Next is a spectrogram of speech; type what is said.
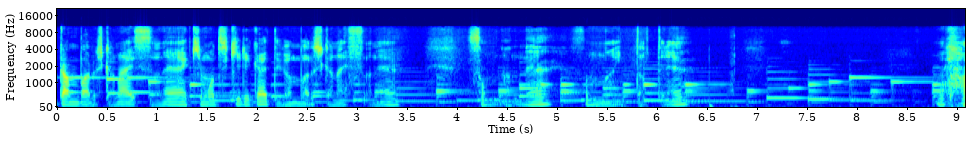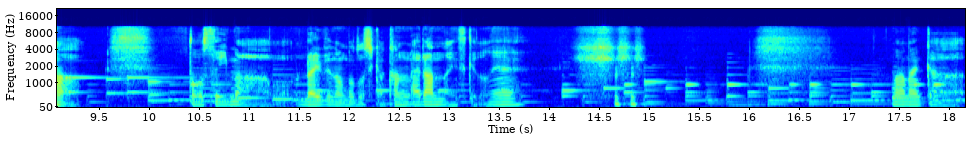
頑張るしかないっすよね。気持ち切り替えて頑張るしかないっすよね。そんなんね。そんなん言ったってね。まあどうせ今はライブのことしか考えらんないんすけどね。まあなんか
